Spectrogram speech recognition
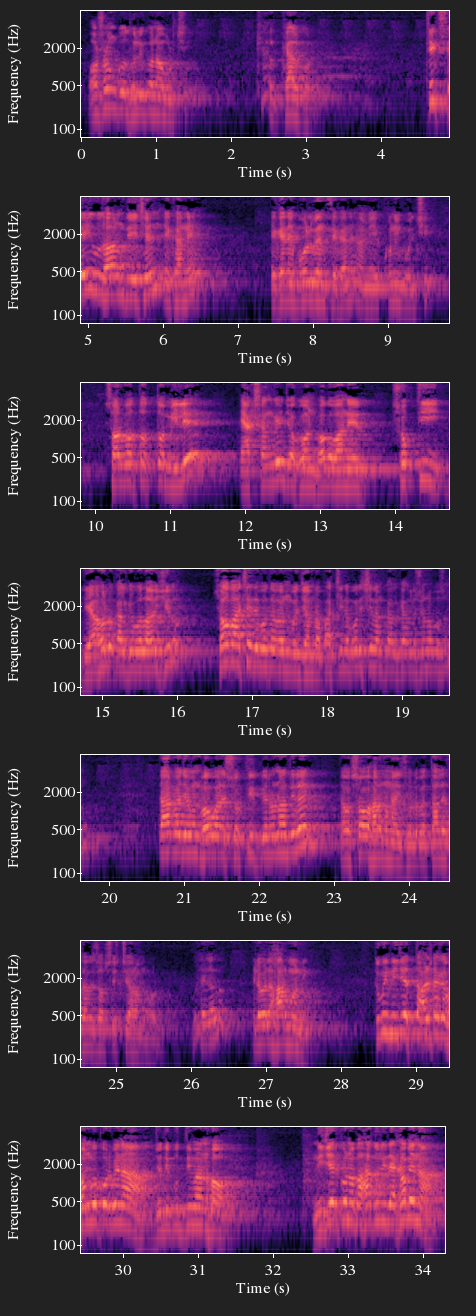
অসংখ্য ধুলিকণা উঠছে খেয়াল খেয়াল করবে। ঠিক সেই উদাহরণ দিয়েছেন এখানে এখানে বলবেন সেখানে, আমি এক্ষুনি বলছি। সর্বতত্ত্ব মিলে একসঙ্গে যখন ভগবানের শক্তি দেয়া হলো, কালকে বলা হয়েছিল, সব আছে, দেবতাগণ বলছে, আমরা পাচ্ছি না, বলেছিলাম কালকে আলোচনা বসুন। তারপর যখন ভগবানের শক্তির প্রেরণা দিলেন, তারপর সব হারমোনাইজ হলো বা তালে তালে সব সৃষ্টি আরম্ভ হলো। বুঝে গেল? এটা বলে হারমোনি তুমি নিজের তালটাকে ভঙ্গ করবে না, যদি বুদ্ধিমান হও। নিজের কোনো বাহাদুরি দেখাবে না।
